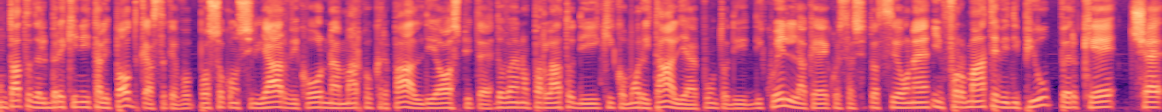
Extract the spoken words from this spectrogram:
puntata del Breaking Italy podcast che posso consigliarvi con Marco Crepaldi, ospite, dove hanno parlato di Kikomori Italia, appunto di, di quella che è questa situazione. Informatevi di più perché c'è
